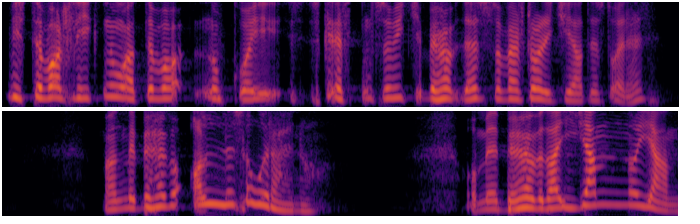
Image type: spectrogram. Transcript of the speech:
Hvis det var slik nå at det var noe i Skriften som ikke behøvdes, så forstår ikke at det står her. Men vi behøver alle disse ordene her nå. Og vi behøver det igjen og igjen,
